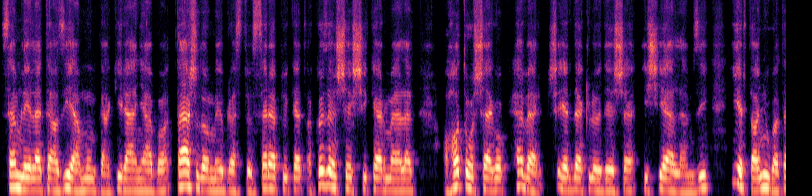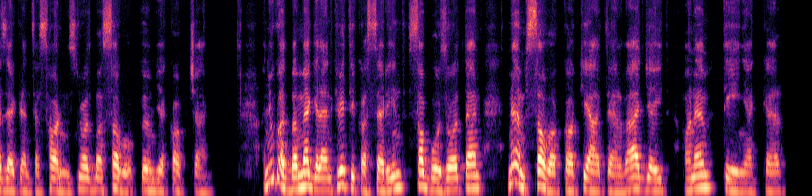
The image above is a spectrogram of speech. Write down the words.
szemlélete az ilyen munkák irányába, társadalomébresztő szerepüket a közönség siker mellett a hatóságok heves érdeklődése is jellemzi, írta a Nyugat 1938-ban Szavó könyvje kapcsán. A nyugatban megjelent kritika szerint Szabó Zoltán nem szavakkal kiállt el vágyait, hanem tényekkel.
